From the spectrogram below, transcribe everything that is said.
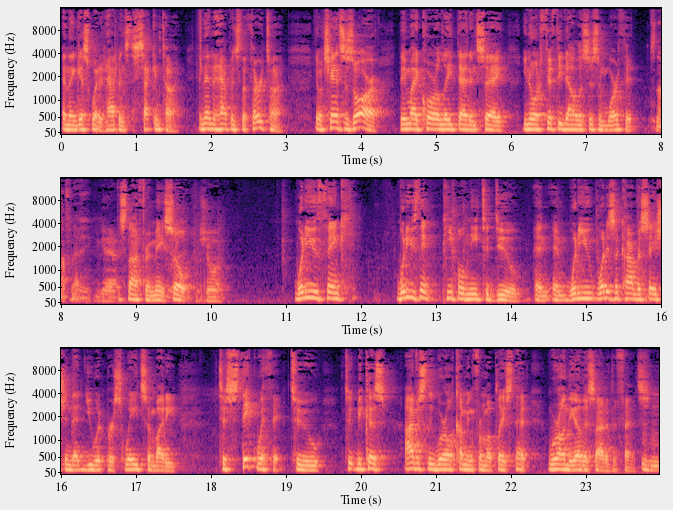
and then guess what? It happens the second time, and then it happens the third time. You know, chances are they might correlate that and say, you know what, fifty dollars isn't worth it. It's not for me. Yeah, It's not for me. So for sure. what do you think what do you think people need to do? And and what do you what is a conversation that you would persuade somebody to stick with it to to because obviously we're all coming from a place that we're on the other side of the fence. Mm-hmm.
